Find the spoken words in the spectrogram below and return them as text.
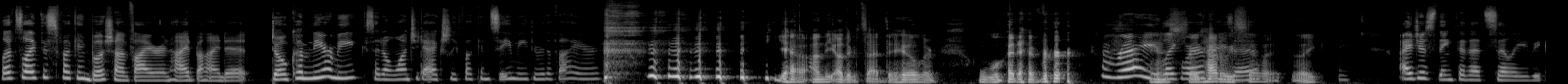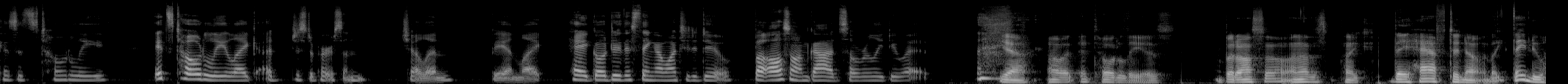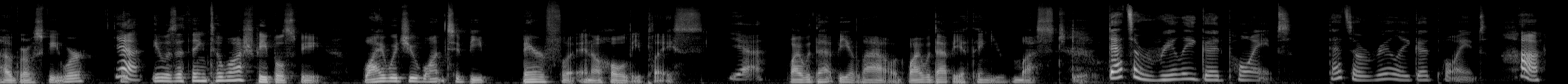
Let's light this fucking bush on fire and hide behind it. Don't come near me, because I don't want you to actually fucking see me through the fire. yeah, on the other side of the hill or whatever. right, like where? wherever how do we at. sell it? Like, I just think that that's silly because it's totally, it's totally like a just a person chilling, being like, "Hey, go do this thing I want you to do," but also I'm God, so really do it. yeah, oh, it, it totally is. But also another like they have to know. Like they knew how gross feet were. Like, Yeah, it was a thing to wash people's feet. Why would you want to be barefoot in a holy place? yeah. Why would that be allowed? Why would that be a thing you must do? That's a really good point. That's a really good point. Huh.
